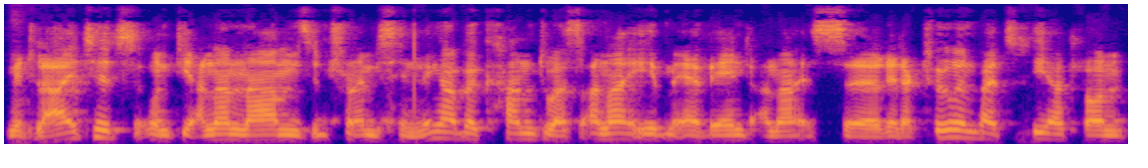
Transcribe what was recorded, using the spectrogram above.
mitleitet. Und die anderen Namen sind schon ein bisschen länger bekannt. Du hast Anna eben erwähnt. Anna ist äh, Redakteurin bei Triathlon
